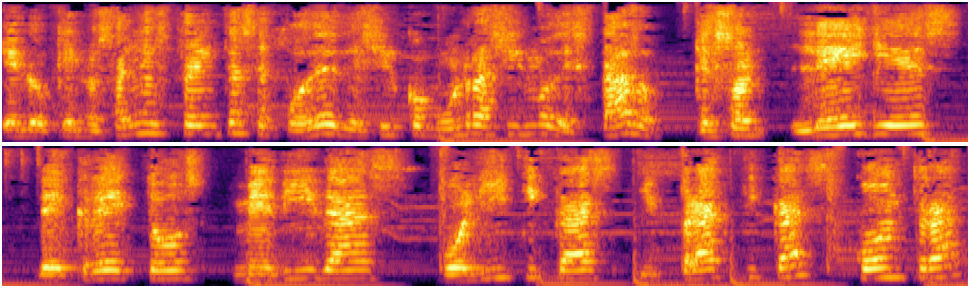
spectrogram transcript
en lo que en los años 30 se puede decir como un racismo de Estado, que son leyes, decretos, medidas políticas y prácticas contra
